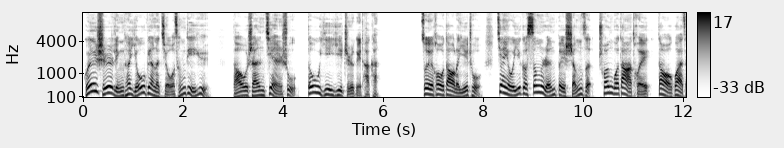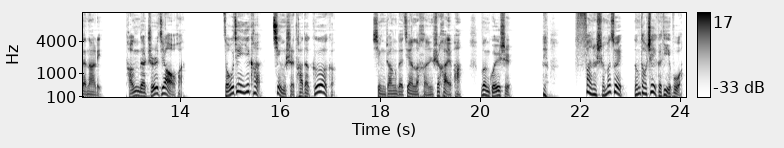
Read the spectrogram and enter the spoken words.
鬼使领他游遍了九层地狱。刀山剑树都一一指给他看，最后到了一处，见有一个僧人被绳子穿过大腿，倒挂在那里，疼得直叫唤。走近一看，竟是他的哥哥。姓张的见了，很是害怕，问鬼使：“哎呀，犯了什么罪，能到这个地步啊？”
